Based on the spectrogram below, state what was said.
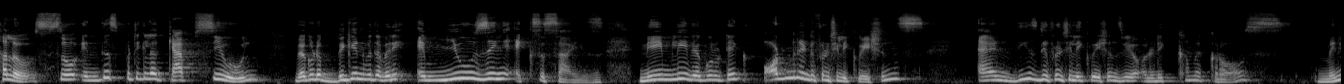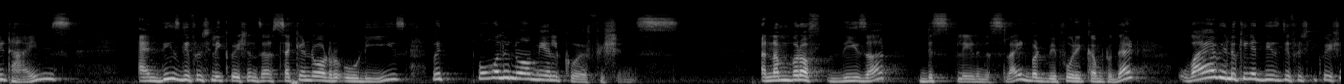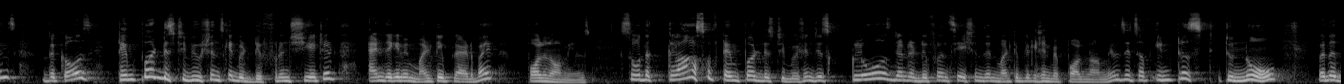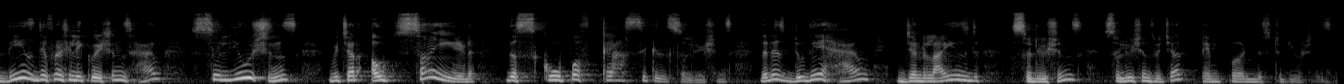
Hello, so in this particular capsule, we're going to begin with a very amusing exercise. Namely, we're going to take ordinary differential equations and these differential equations we have already come across many times and these differential equations are second order ODEs with polynomial coefficients. A number of these are displayed in the slide but before we come to that why are we looking at these differential equations? Because tempered distributions can be differentiated and they can be multiplied by polynomials. So the class of tempered distributions is closed under differentiations and multiplication by polynomials. It's of interest to know whether these differential equations have solutions which are outside the scope of classical solutions. That is, do they have generalized solutions, solutions which are tempered distributions.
